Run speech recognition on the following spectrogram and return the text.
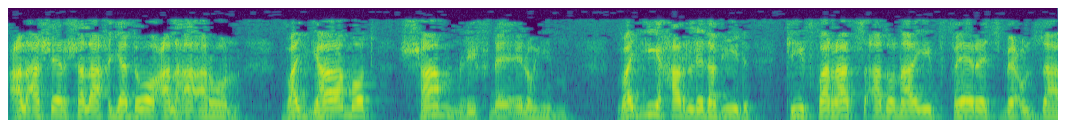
על אשר שלח ידו על הארון, וימות שם לפני אלוהים. וייחר לדוד, כי פרץ אדוני פרץ בעוזה,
